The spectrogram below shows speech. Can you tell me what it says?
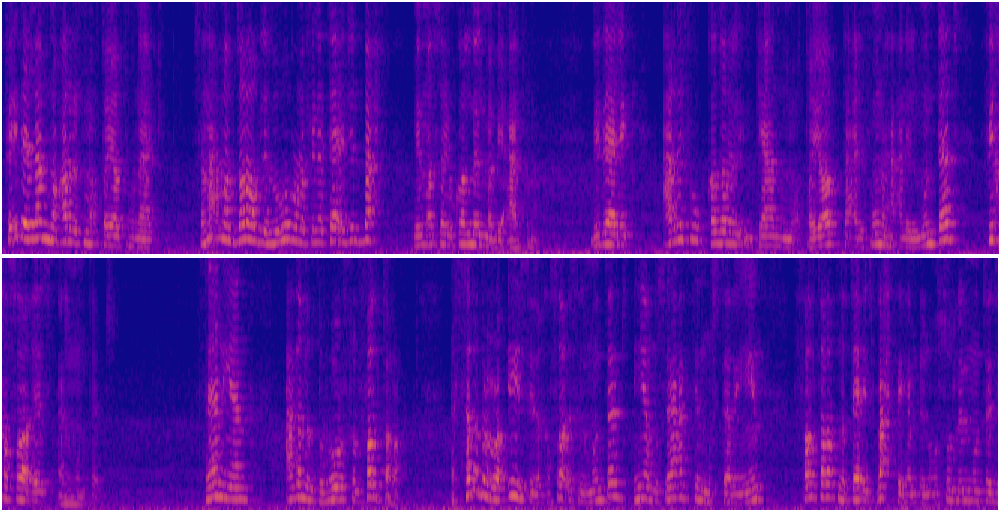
فإذا لم نعرف معطيات هناك سنعمل ضرر لظهورنا في نتائج البحث مما سيقلل مبيعاتنا. لذلك عرفوا قدر الإمكان معطيات تعرفونها عن المنتج في خصائص المنتج. ثانيا عدم الظهور في الفلترة. السبب الرئيسي لخصائص المنتج هي مساعدة المشترين فلترة نتائج بحثهم للوصول للمنتج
